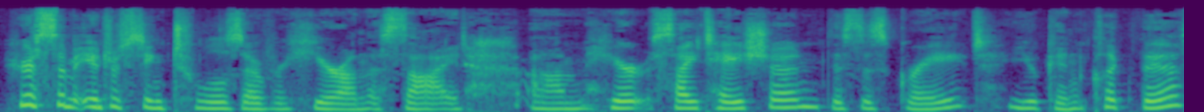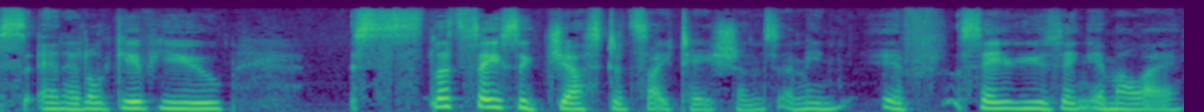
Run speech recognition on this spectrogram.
here's some interesting tools over here on the side. Um, here, citation. This is great. You can click this and it'll give you, let's say, suggested citations. I mean, if, say, you're using MLA.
